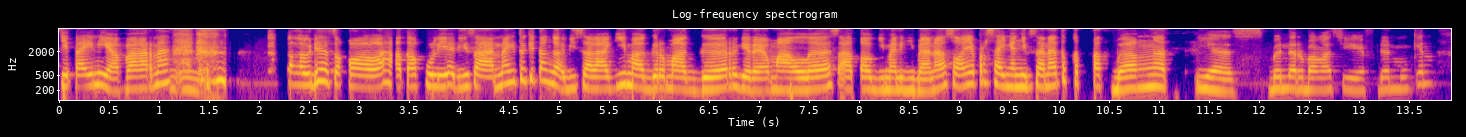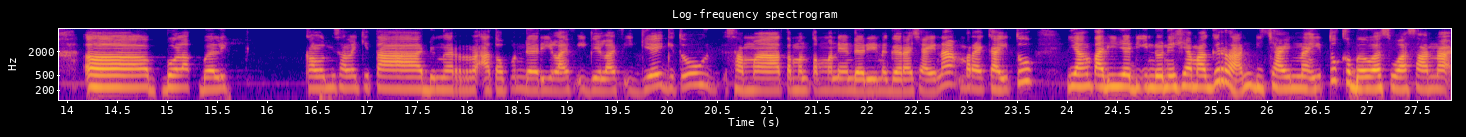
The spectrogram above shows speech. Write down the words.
kita ini ya Pak karena mm kalau udah sekolah atau kuliah di sana itu kita nggak bisa lagi mager-mager gitu ya males atau gimana-gimana. Soalnya persaingannya di sana tuh ketat banget. Yes bener banget Chief dan mungkin uh, bolak-balik kalau misalnya kita dengar ataupun dari live IG live IG gitu sama teman-teman yang dari negara China mereka itu yang tadinya di Indonesia mageran di China itu ke bawah suasana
